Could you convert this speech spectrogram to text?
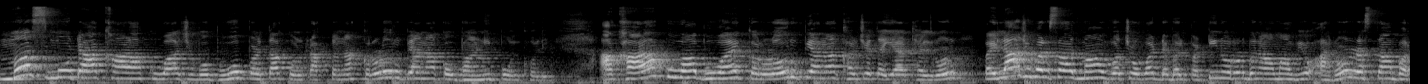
મસ મોટા ખાડા કુવા જેવો ભૂવો પડતા કોન્ટ્રાક્ટરના કરોડો રૂપિયાના કૌભાંડની પોલ ખોલી. આ ખાડા કુવા, ભૂવાએ કરોડો રૂપિયાના ખર્ચે તૈયાર થયેલ રોડ, પહેલા જ વરસાદમાં વચોવચ ડબલ પટ્ટીનો રોડ બનાવવામાં આવ્યો. આ રોડ રસ્તા પર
